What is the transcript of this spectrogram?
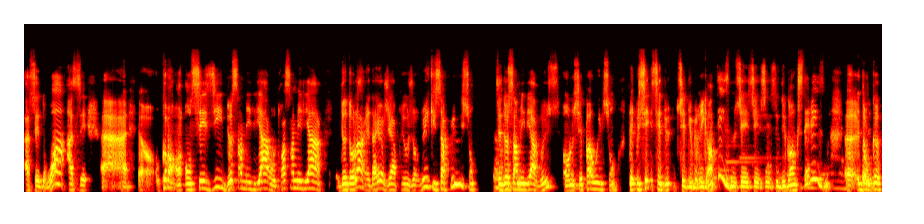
à ses droits, à ses, comment on, saisit 200 milliards ou 300 milliards de dollars. Et d'ailleurs, j'ai appris aujourd'hui qu'ils savent plus où ils sont. Ces 200 milliards russes, on ne sait pas où ils sont. C'est du, brigantisme, c'est du gangstérisme. Euh, donc, euh,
